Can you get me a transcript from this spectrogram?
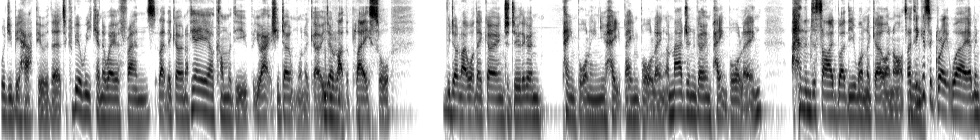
Would you be happy with it? It could be a weekend away with friends. Like they're going off, yeah, yeah, yeah, I'll come with you, but you actually don't want to go. You don't mm. like the place, or we don't like what they're going to do. They're going paintballing and you hate paintballing. Imagine going paintballing and then decide whether you want to go or not. I think it's a great way. I mean,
